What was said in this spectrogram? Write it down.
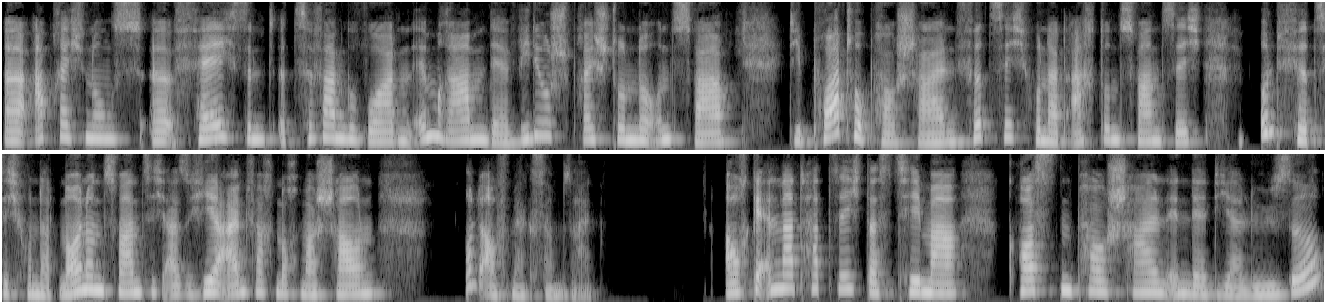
äh, abrechnungsfähig sind äh, Ziffern geworden im Rahmen der Videosprechstunde und zwar die Porto-Pauschalen 40, 128 und 40, 129. Also hier einfach nochmal schauen und aufmerksam sein. Auch geändert hat sich das Thema Kostenpauschalen in der Dialyse.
